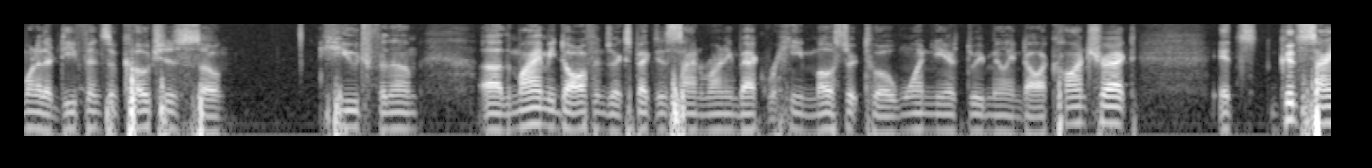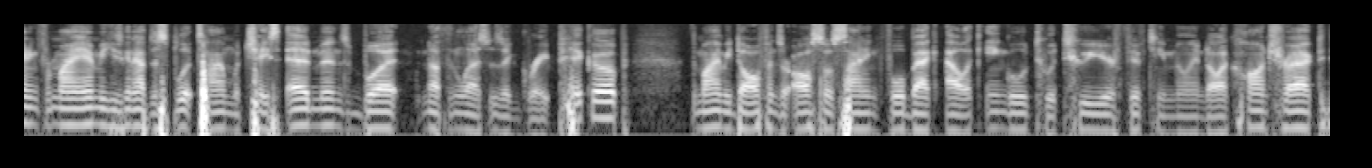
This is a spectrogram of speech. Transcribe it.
one of their defensive coaches, so huge for them. Uh, the Miami Dolphins are expected to sign running back Raheem Mostert to a one-year, $3 million contract. It's good signing for Miami. He's going to have to split time with Chase Edmonds, but nothing less is a great pickup. The Miami Dolphins are also signing fullback Alec Ingold to a two-year, $15 million contract.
